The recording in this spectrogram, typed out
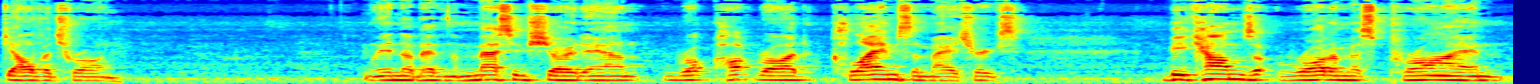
Galvatron. We end up having a massive showdown. Hot Rod claims the Matrix, becomes Rodimus Prime,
